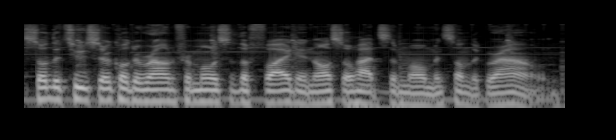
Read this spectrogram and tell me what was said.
So the two circled around for most of the fight and also had some moments on the ground.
